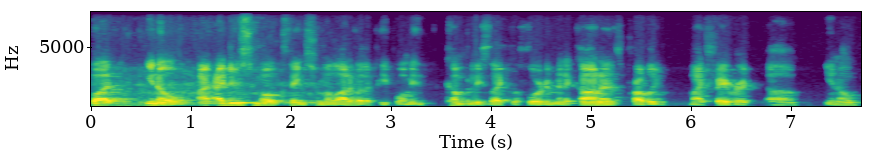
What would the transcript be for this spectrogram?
but you know, I, I, do smoke things from a lot of other people. I mean, companies like La Flor Dominicana is probably my favorite, uh, you know,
